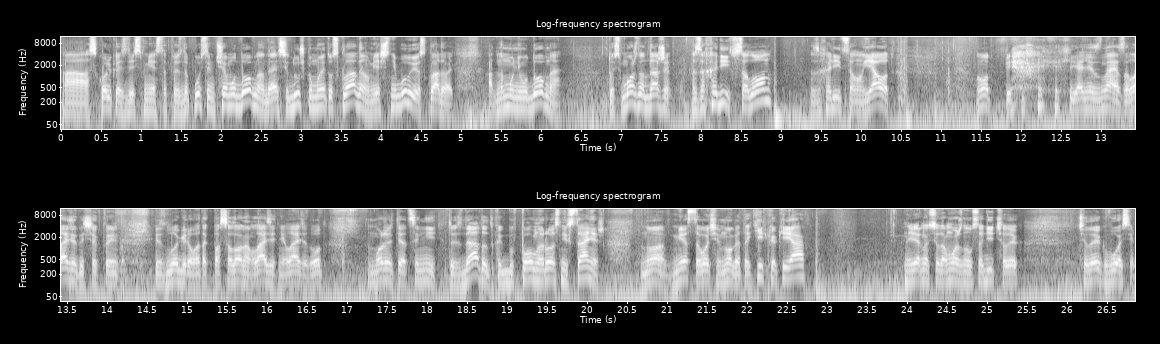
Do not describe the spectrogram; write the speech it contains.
а, сколько здесь места. То есть, допустим, чем удобно, да, сидушку мы эту складываем. Я сейчас не буду ее складывать. Одному неудобно. То есть, можно даже заходить в салон, заходить в салон. Я вот вот, я не знаю, залазит еще кто-нибудь из блогеров вот так по салонам лазит, не лазит. Вот можете оценить. То есть, да, тут как бы в полный рост не встанешь, но места очень много. Таких, как я, наверное, сюда можно усадить человек, человек 8.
